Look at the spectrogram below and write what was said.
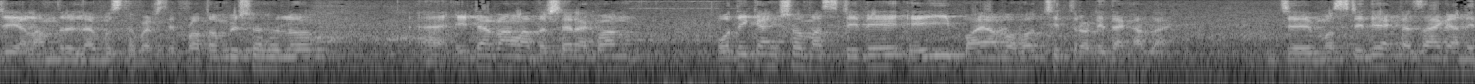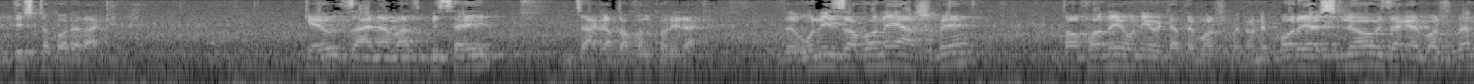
জি আলহামদুলিল্লাহ বুঝতে পারছি। প্রথম বিষয় হলো এটা বাংলাদেশের এখন অধিকাংশ মসজিদে এই ভয়াবহ চিত্রটি দেখা যায়। যে মসজিদে একটা জায়গা নির্দিষ্ট করে রাখে। কেউ জায়নামাজ বিছাই জায়গা দখল করে রাখে। যে উনি যখনই আসবে তখনই উনি ওইটাতে বসবেন। উনি পরে আসলেও ওই জায়গায় বসবেন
